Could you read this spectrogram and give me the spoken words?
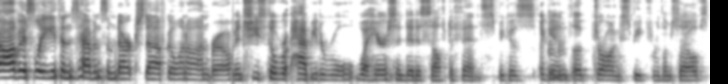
Obviously, Ethan's having some dark stuff going on, bro. And she's still r- happy to rule what Harrison did as self defense because, again, the drawings speak for themselves.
